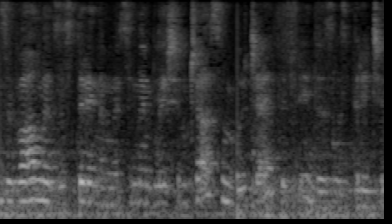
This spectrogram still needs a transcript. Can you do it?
з вами зустрінемося найближчим часом. Вивчайтеся і до зустрічі.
